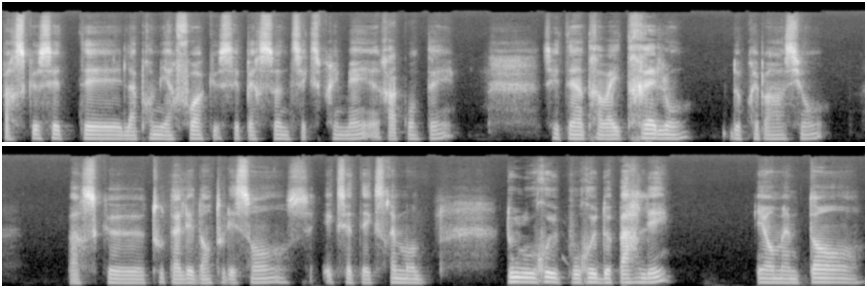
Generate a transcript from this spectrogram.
parce que c'était la première fois que ces personnes s'exprimaient, racontaient. C'était un travail très long de préparation parce que tout allait dans tous les sens et que c'était extrêmement douloureux pour eux de parler. Et en même temps,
